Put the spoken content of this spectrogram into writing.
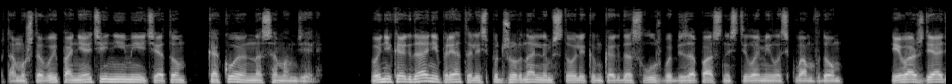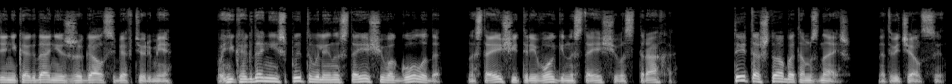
потому что вы понятия не имеете о том, какой он на самом деле. Вы никогда не прятались под журнальным столиком, когда служба безопасности ломилась к вам в дом, и ваш дядя никогда не сжигал себя в тюрьме, вы никогда не испытывали настоящего голода, настоящей тревоги, настоящего страха. Ты-то что об этом знаешь? отвечал сын.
